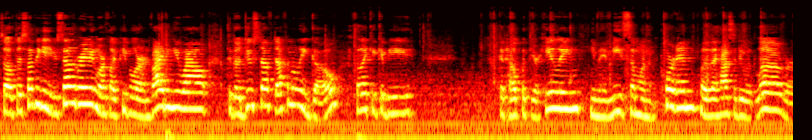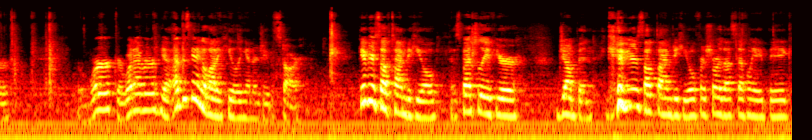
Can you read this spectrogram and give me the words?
So if there's something you are celebrating or if like people are inviting you out to go do stuff, definitely go. I feel like it could be could help with your healing. You may meet someone important, whether that has to do with love or, or work or whatever. Yeah, I'm just getting a lot of healing energy, the star. Give yourself time to heal, especially if you're jumping. Give yourself time to heal for sure. That's definitely a big,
